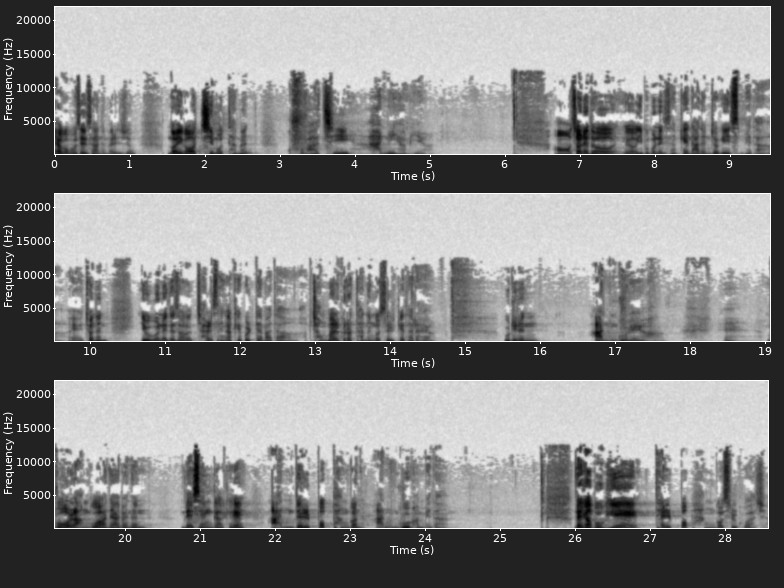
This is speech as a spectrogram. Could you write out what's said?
야고보서에서 하는 말이죠. 너희가 얻지 못하면 구하지 아니함이요. 어, 전에도 이 부분에 대해서 함께 나눈 적이 있습니다. 예, 저는 이 부분에 대해서 잘 생각해 볼 때마다 정말 그렇다는 것을 깨달아요. 우리는 안 구해요. 예, 무엇을 안 구하냐면은 내 생각에 안 될 법한 건 안 구합니다. 내가 보기에 될 법한 것을 구하죠.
